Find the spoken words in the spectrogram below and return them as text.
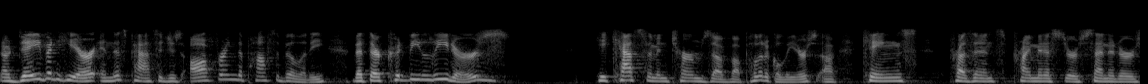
Now, David here in this passage is offering the possibility that there could be leaders. He casts them in terms of uh, political leaders uh, kings, presidents, prime ministers, senators.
